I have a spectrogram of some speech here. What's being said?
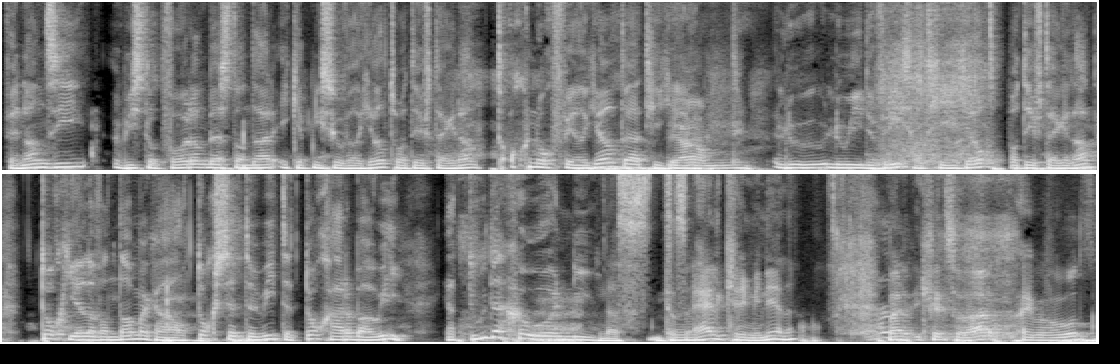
Venanzi wist op voorhand bij Standaard, ik heb niet zoveel geld. Wat heeft hij gedaan? Toch nog veel geld uitgegeven. Ja, Lou- Louis de Vries had geen geld. Wat heeft hij gedaan? Toch Jelle van Damme gehaald. Toch Zette Witte. Toch Harbawi. Ja, doe dat gewoon niet. Dat is, dat is eigenlijk crimineel. Hè? Maar ik vind het zo raar, als je bijvoorbeeld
